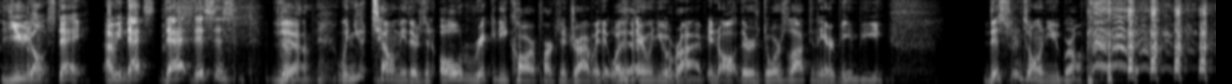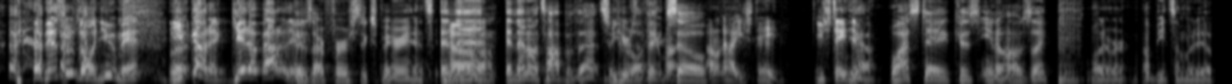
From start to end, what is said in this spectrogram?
you don't stay. I mean, that's that. This is the Yeah. when you tell me there's an old rickety car parked in a driveway that wasn't Yeah. there when you arrived, and all there's doors locked in the Airbnb. This one's on you, bro. this was on you, man. you gotta get up out of there. It was our first experience. And Nah. then and then on top of that, so You here's the thing. So I don't know how you stayed. You stayed there. yeah. Well, I stayed because you know I was like, whatever, I'll beat somebody up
